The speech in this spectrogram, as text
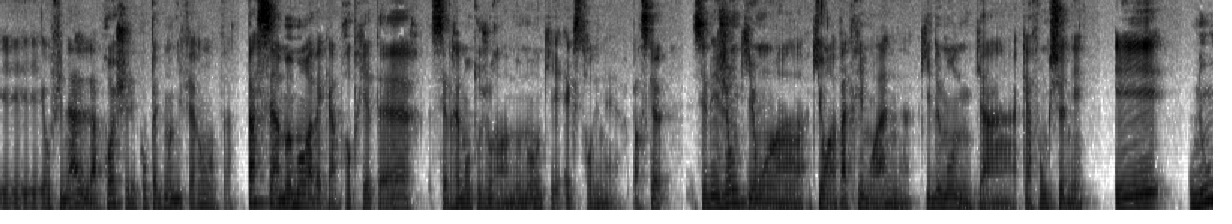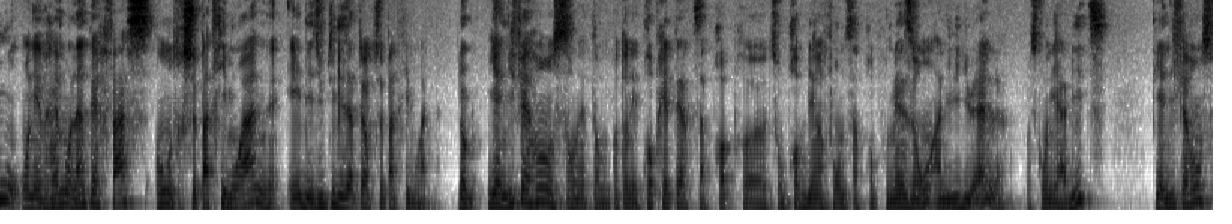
Et au final, l'approche, elle est complètement différente. Passer un moment avec un propriétaire, c'est vraiment toujours un moment qui est extraordinaire. Parce que c'est des gens qui ont un, qui ont un patrimoine, qui demandent qu'à fonctionner. Et nous, on est vraiment l'interface entre ce patrimoine et des utilisateurs de ce patrimoine. Donc, il y a une différence en étant, quand on est propriétaire de, sa propre, de son propre bien fond, de sa propre maison individuelle, parce qu'on y habite. Il y a une différence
